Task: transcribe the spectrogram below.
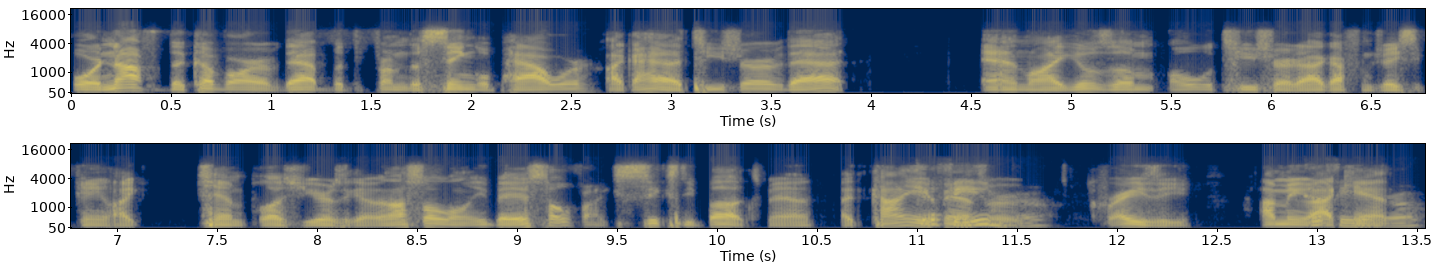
or not the cover art of that, but from the single power. Like I had a T-shirt of that, and like it was an old T-shirt I got from JCPenney like ten plus years ago, and I sold on eBay. It sold for like sixty bucks, man. Like Kanye Good fans you, are bro. crazy. I mean, Good I can't. You,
